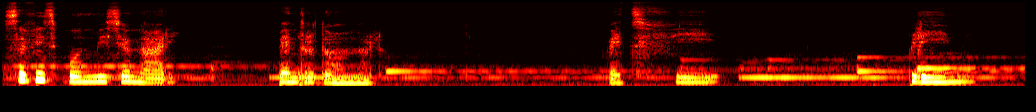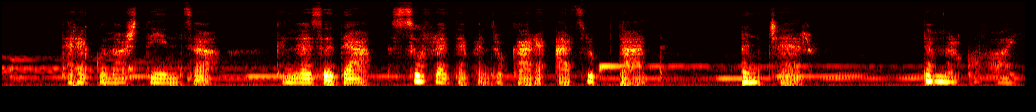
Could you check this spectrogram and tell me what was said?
Să fiți buni misionari pentru Domnul. Veți fi plini de recunoștință când veți vedea suflete pentru care ați luptat în cer. Domnul cu voi!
